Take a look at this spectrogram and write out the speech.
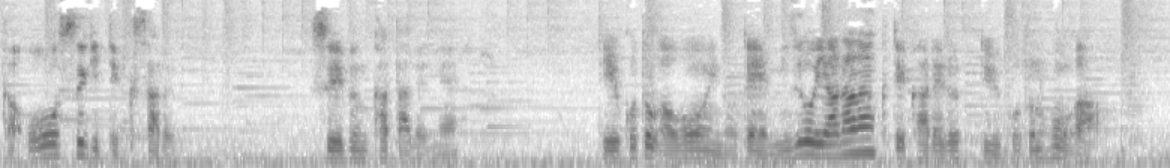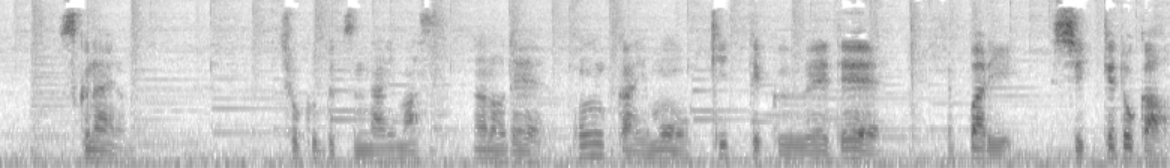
が多すぎて腐る。水分過多でね。っていうことが多いので水をやらなくて枯れるっていうことの方が少ないの植物になります。なので今回も切っていく上でやっぱり湿気とか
